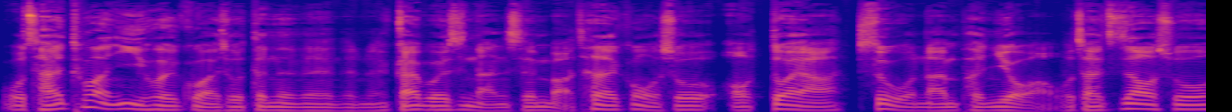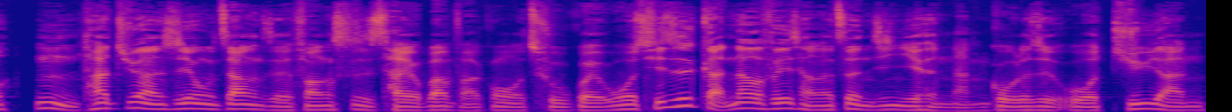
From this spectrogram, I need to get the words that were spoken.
我才突然意会过来说，等等等等等，该不会是男生吧？他才跟我说，哦，对啊，是我男朋友啊。我才知道说，嗯，他居然是用这样子的方式才有办法跟我出柜。我其实感到非常的震惊，也很难过，就是我居然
